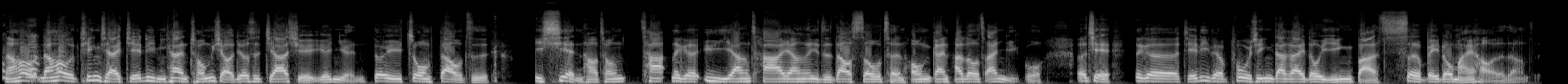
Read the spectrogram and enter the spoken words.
然后然后听起来杰力，你看从小就是家学渊源，对于种稻子。一线哈，从插那个育秧、插秧，一直到收成、烘干，他都参与过。而且这个杰利的父亲大概都已经把设备都买好了，这样子。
